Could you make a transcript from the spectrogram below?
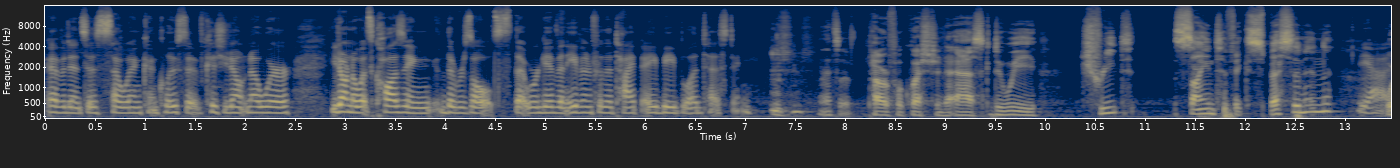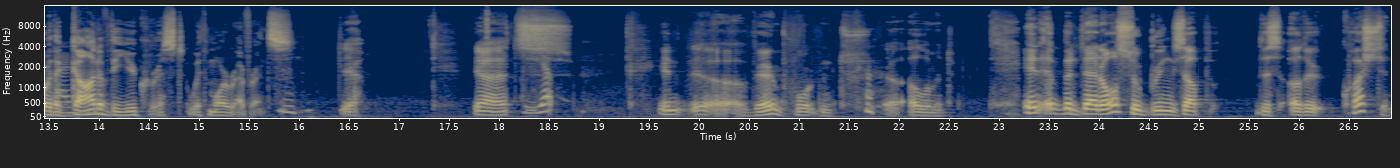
evidence is so inconclusive because you don't know where, you don't know what's causing the results that were given, even for the type AB blood testing. Mm-hmm. That's a powerful question to ask. Do we treat scientific specimen yeah, or the I God of the Eucharist with more reverence. Mm-hmm. Yeah. Yeah, that's yep. in, uh, a very important uh, element. And, uh, but that also brings up this other question.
